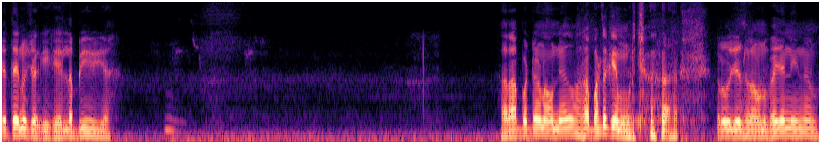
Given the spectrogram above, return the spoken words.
ਇਹ ਤੈਨੂੰ ਚੰਗੀ ਖੇਲ ਲੱਭੀ ਹੋਈ ਆ। ਹਰਾ ਵੱਢਣ ਆਉਂਦੇ ਆ ਤੂੰ ਹਰਾ ਵੱਢ ਕੇ ਮੁੜ ਜਾ। ਰੋਜੇ ਸਲਾਉਣ ਬਹਿ ਜਾਨੀ ਇਹਨਾਂ ਨੂੰ।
